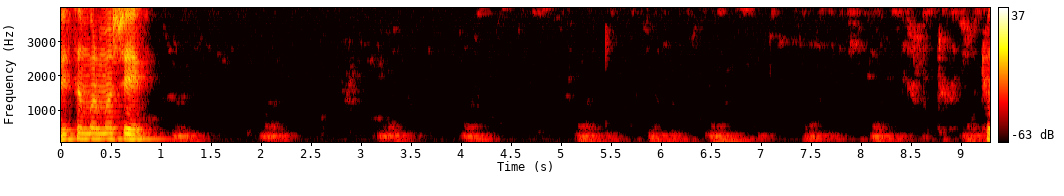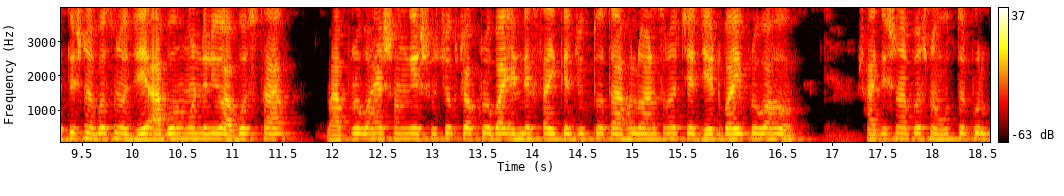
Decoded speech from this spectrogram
ডিসেম্বর মাসে। ছত্রিশ নম্বর প্রশ্ন, যে আবহমণ্ডলীয় অবস্থা বা প্রবাহের সঙ্গে সূচক চক্র বা ইন্ডেক্স সাইকেল যুক্ত, তা হলো আনসার হচ্ছে জেট বায়ু প্রবাহ। সাঁত্রিশ নম্বর প্রশ্ন, উত্তর পূর্ব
